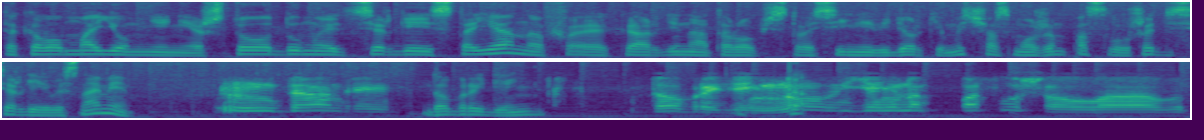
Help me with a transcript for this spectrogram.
Таково мое мнение. Что думает Сергей Стоянов, э, координатор общества «Синие ведерки», мы сейчас можем послушать. Сергей, вы с нами? Да, Андрей. Добрый день. Добрый день. Ну, я немного послушал э, вот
